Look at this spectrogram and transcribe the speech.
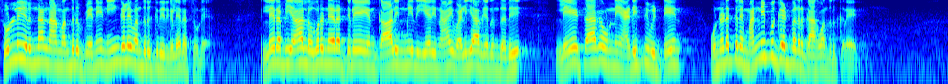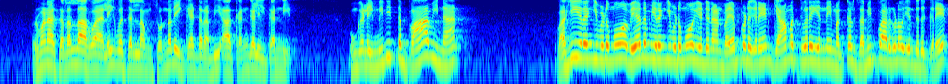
சொல்லி இருந்தால் நான் வந்திருப்பேனே நீங்களே வந்திருக்கிறீர்களே ரசூலே. இல்லை ரபியா ஒரு நேரத்திலே என் காலின் மீது ஏறினாய் வழியாக இருந்தது. லேசாக உன்னை அடித்து விட்டேன். உன்னிடத்தில் மன்னிப்பு கேட்பதற்காக வந்திருக்கிறேன். பெருமனார் ஸல்லல்லாஹு அலைவ செல்லம் சொன்னதை கேட்ட ரபியா கண்களில் கண்ணீர். உங்களை மிதித்த பாவி நான் வகி இறங்கி விடுமோ வேதம் இறங்கி விடுமோ என்று நான் பயப்படுகிறேன். கியாமத்து வரை என்னை மக்கள் சபிப்பார்களோ என்று இருக்கிறேன்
